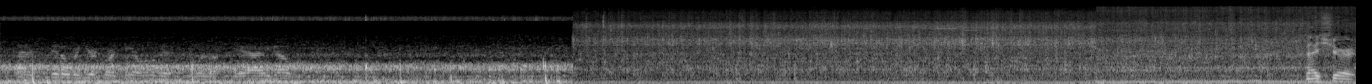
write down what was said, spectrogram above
Kind of spin over here towards me a little bit. Yeah, there you go. Nice shirt.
